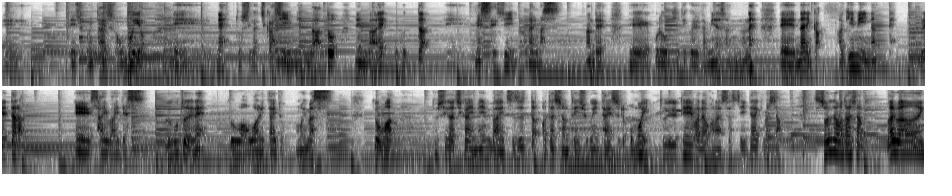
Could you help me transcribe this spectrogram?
え、転職に対する思いを、えー、ね、年が近しいメンバーとメンバーへ送った、え、メッセージになります。なんで、え、これを聞いてくれた皆さんのね、え、何か励みになってくれたら、えー、幸いです。ということでね、今日は終わりたいと思います。今日は年が近いメンバーに綴った私の転職に対する思いというテーマでお話しさせていただきました。それではまた明日、バイバイ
